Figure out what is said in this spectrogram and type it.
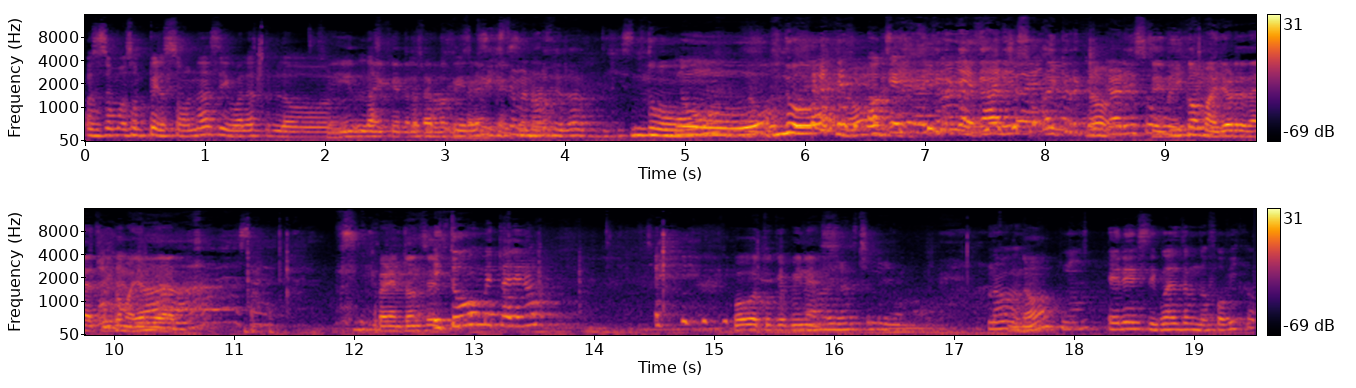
O sea, somos, son personas igual las, lo, Sí, las, hay que tratarlos. Dijiste menor de edad, dijiste. No, no, no. Ok, Hay que recalcar 18 eso, hay que recalcar eso, se güey. dijo mayor de edad, se dijo mayor de edad. Ah. Pero ¿Y entonces, tú, metalero? Pogo, ¿tú qué opinas? No, yo chile yo no. No. ¿No? No. ¿Eres igual de homofóbico?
